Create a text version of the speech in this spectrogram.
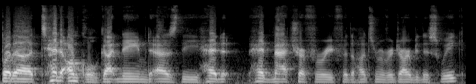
but uh, Ted Unkel got named as the head head match referee for the Hudson River Derby this week.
